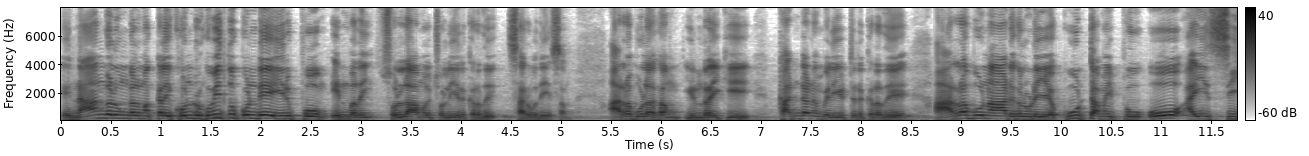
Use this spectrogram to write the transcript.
நாங்கள் உங்கள் மக்களை கொன்று குவித்துக் கொண்டே இருப்போம் என்பதை சொல்லாமல் சொல்லியிருக்கிறது சர்வதேசம். அரபுலகம் இன்றைக்கு கண்டனம் வெளியிட்டிருக்கிறது. அரபு நாடுகளுடைய கூட்டமைப்பு ஓஐசி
